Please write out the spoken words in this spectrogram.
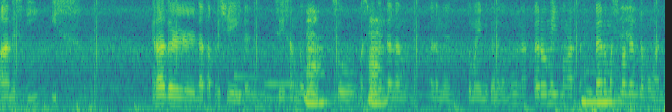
honesty is rather not appreciated sa isang lugar. Mhm. So, mas maganda ng, alam mo yun, tumahimik ka na lang muna. Pero may mga, pero mas maganda kung ano,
